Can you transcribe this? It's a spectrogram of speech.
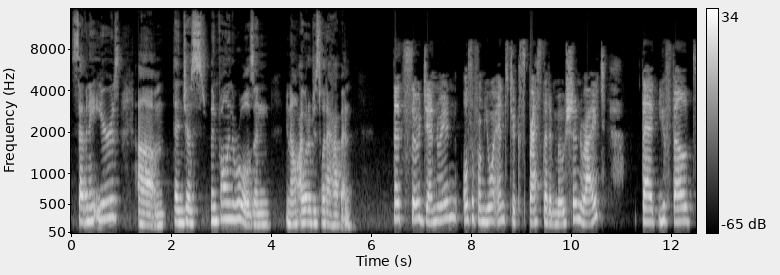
seven, eight years, um, than just been following the rules. And, you know, I would have just let it happen. That's so genuine, also from your end, to express that emotion, right? That you felt,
